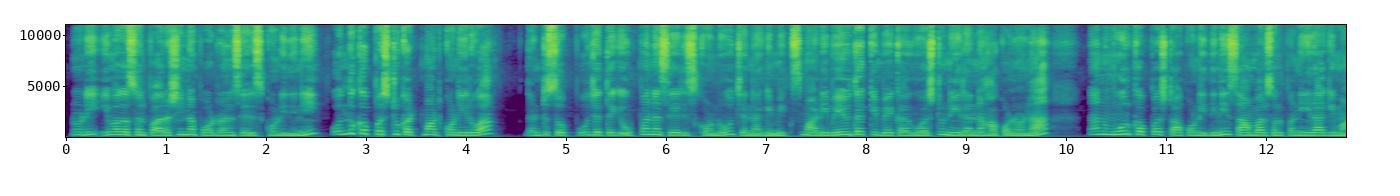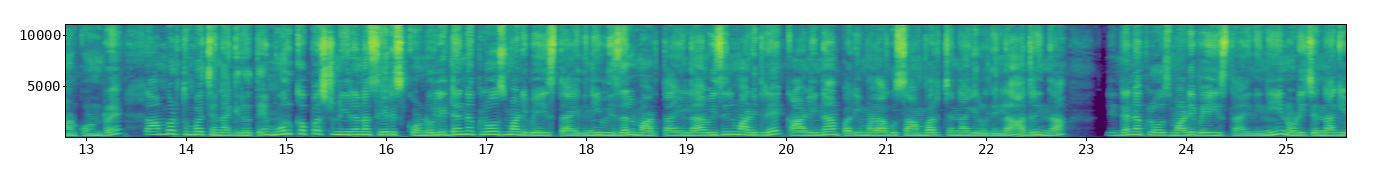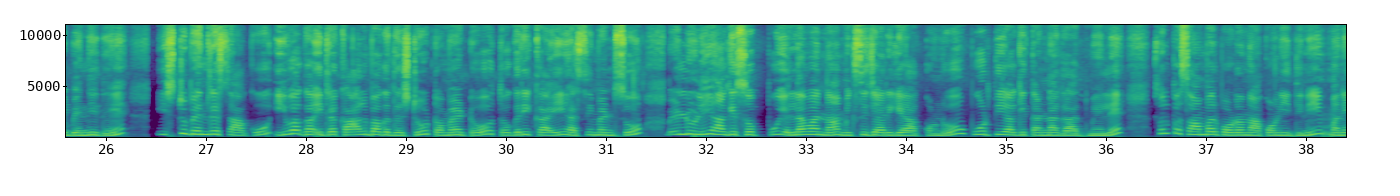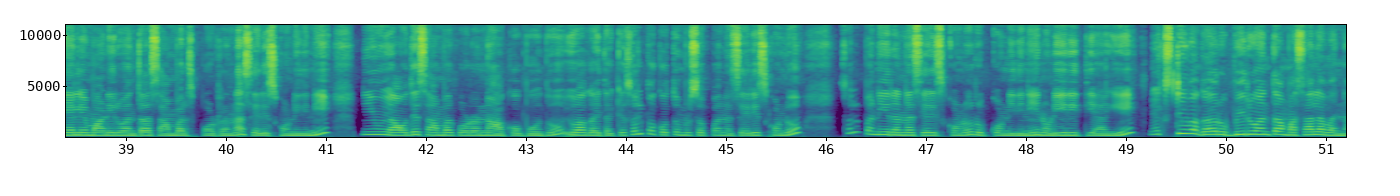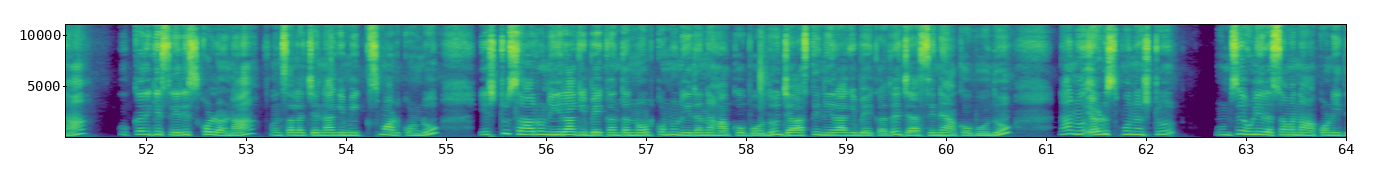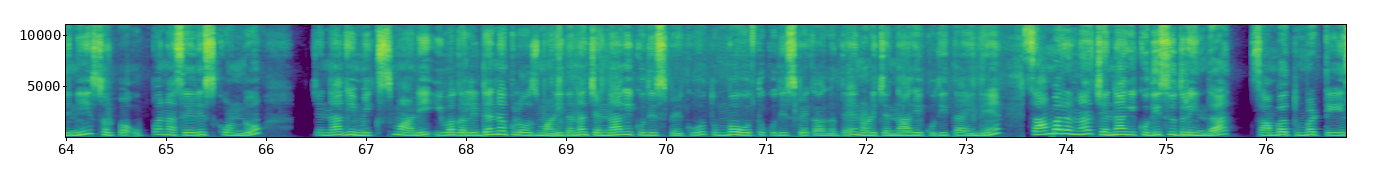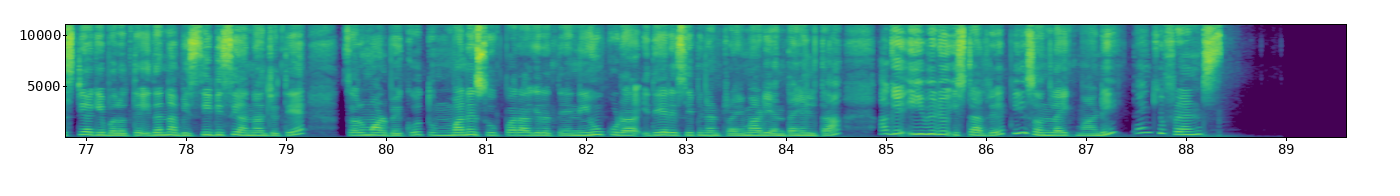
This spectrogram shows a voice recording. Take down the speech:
ನೋಡಿ, ಇವಾಗ ಸ್ವಲ್ಪ ಅರಶಿನ ಪೌಡ್ರನ್ನು ಸೇರಿಸ್ಕೊಂಡಿದ್ದೀನಿ. ಒಂದು ಕಪ್ಪಷ್ಟು ಕಟ್ ಮಾಡ್ಕೊಂಡಿರುವ ದಂಟು ಸೊಪ್ಪು, ಜೊತೆಗೆ ಉಪ್ಪನ್ನು ಸೇರಿಸ್ಕೊಂಡು ಚೆನ್ನಾಗಿ ಮಿಕ್ಸ್ ಮಾಡಿ ಬೇಯುವುದಕ್ಕೆ ಬೇಕಾಗುವಷ್ಟು ನೀರನ್ನು ಹಾಕೊಳ್ಳೋಣ. ನಾನು ಮೂರು ಕಪ್ಪಷ್ಟು ಹಾಕೊಂಡಿದ್ದೀನಿ. ಸಾಂಬಾರು ಸ್ವಲ್ಪ ನೀರಾಗಿ ಮಾಡಿಕೊಂಡ್ರೆ ಸಾಂಬಾರು ತುಂಬ ಚೆನ್ನಾಗಿರುತ್ತೆ. ಮೂರು ಕಪ್ಪಷ್ಟು ನೀರನ್ನು ಸೇರಿಸ್ಕೊಂಡು ಲಿಡ್ಡನ್ನು ಕ್ಲೋಸ್ ಮಾಡಿ ಬೇಯಿಸ್ತಾ ಇದ್ದೀನಿ. ವಿಸಲ್ ಮಾಡ್ತಾ ಇಲ್ಲ. ವಿಸಿಲ್ ಮಾಡಿದರೆ ಕಾಳಿನ ಪರಿಮಳ ಹಾಗೂ ಸಾಂಬಾರು ಚೆನ್ನಾಗಿರೋದಿಲ್ಲ. ಅದರಿಂದ ಲಿಡ್ಡನ್ನು ಕ್ಲೋಸ್ ಮಾಡಿ ಬೇಯಿಸ್ತಾ ಇದ್ದೀನಿ. ನೋಡಿ, ಚೆನ್ನಾಗಿ ಬೆಂದಿದೆ. ಇಷ್ಟು ಬೆಂದರೆ ಸಾಕು. ಇವಾಗ ಇದರ ಕಾಲು ಭಾಗದಷ್ಟು ಟೊಮೆಟೊ ತೊಗರಿಕಾಯಿ, ಹಸಿಮೆಣಸು, ಬೆಳ್ಳುಳ್ಳಿ ಹಾಗೆ ಸೊಪ್ಪು ಎಲ್ಲವನ್ನ ಮಿಕ್ಸಿ ಜಾರಿಗೆ ಹಾಕ್ಕೊಂಡು ಪೂರ್ತಿಯಾಗಿ ತಣ್ಣಗಾದ ಮೇಲೆ ಸ್ವಲ್ಪ ಸಾಂಬಾರು ಪೌಡರ್ನ ಹಾಕೊಂಡಿದ್ದೀನಿ. ಮನೆಯಲ್ಲೇ ಮಾಡಿರುವಂಥ ಸಾಂಬಾರು ಪೌಡ್ರನ್ನ ಸೇರಿಸ್ಕೊಂಡಿದ್ದೀನಿ. ನೀವು ಯಾವುದೇ ಸಾಂಬಾರು ಪೌಡರ್ನ ಹಾಕೋಬೋದು. ಇವಾಗ ಇದಕ್ಕೆ ಸ್ವಲ್ಪ ಕೊತ್ತಂಬರಿ ಸೊಪ್ಪನ್ನು ಸೇರಿಸ್ಕೊಂಡು ಸ್ವಲ್ಪ ನೀರನ್ನು ಸೇರಿಸ್ಕೊಂಡು ರುಬ್ಕೊಂಡಿದ್ದೀನಿ ನೋಡಿ ಈ ರೀತಿಯಾಗಿ. ನೆಕ್ಸ್ಟ್ ಇವಾಗ ರುಬ್ಬಿರುವಂಥ ಮಸಾಲವನ್ನು ಕುಕ್ಕರಿಗೆ ಸೇರಿಸ್ಕೊಳ್ಳೋಣ. ಒಂದ್ಸಲ ಚೆನ್ನಾಗಿ ಮಿಕ್ಸ್ ಮಾಡಿಕೊಂಡು ಎಷ್ಟು ಸಾರು ನೀರಾಗಿ ಬೇಕಂತ ನೋಡಿಕೊಂಡು ನೀರನ್ನು ಹಾಕೋಬೋದು. ಜಾಸ್ತಿ ನೀರಾಗಿ ಬೇಕಾದರೆ ಜಾಸ್ತಿನೇ ಹಾಕೋಬೋದು. ನಾನು ಎರಡು ಸ್ಪೂನಷ್ಟು ಹುಣಸೆ ಹುಳಿ ರಸವನ್ನು ಹಾಕೊಂಡಿದ್ದೀನಿ. ಸ್ವಲ್ಪ ಉಪ್ಪನ್ನು ಸೇರಿಸ್ಕೊಂಡು ಚೆನ್ನಾಗಿ ಮಿಕ್ಸ್ ಮಾಡಿ, ಇವಾಗ ಲಿಡ್ಡನ್ನು ಕ್ಲೋಸ್ ಮಾಡಿ, ಇದನ್ನು ಚೆನ್ನಾಗಿ ಕುದಿಸಬೇಕು. ತುಂಬ ಹೊತ್ತು ಕುದಿಸಬೇಕಾಗುತ್ತೆ. ನೋಡಿ ಚೆನ್ನಾಗಿ ಕುದೀತಾ ಇದೆ. ಸಾಂಬಾರನ್ನು ಚೆನ್ನಾಗಿ ಕುದಿಸೋದ್ರಿಂದ ಸಾಂಬಾರು ತುಂಬ ಟೇಸ್ಟಿಯಾಗಿ ಬರುತ್ತೆ. ಇದನ್ನು ಬಿಸಿ ಬಿಸಿ ಅನ್ನ ಜೊತೆ ಸರ್ವ್ ಮಾಡಬೇಕು. ತುಂಬಾ ಸೂಪರ್ ಆಗಿರುತ್ತೆ. ನೀವು ಕೂಡ ಇದೇ ರೆಸಿಪಿನ ಟ್ರೈ ಮಾಡಿ ಅಂತ ಹೇಳ್ತಾ. ಹಾಗೆ ಈ ವಿಡಿಯೋ ಇಷ್ಟ ಆದರೆ ಪ್ಲೀಸ್ ಒಂದು ಲೈಕ್ ಮಾಡಿ. Thank you friends.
